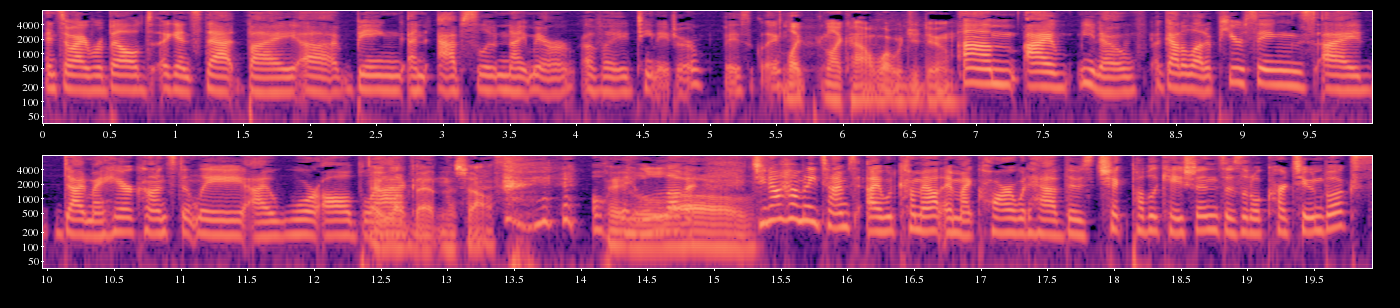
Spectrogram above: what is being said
and so I rebelled against that by uh, being an absolute nightmare of a teenager, basically. Like like how? What would you do? Um, I you know I got a lot of piercings. I dyed my hair constantly. I wore all black. I love that in the South. oh, they they love love- it. Do you know how many times I would come out and my car would have those chick publications, those little cartoon books,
